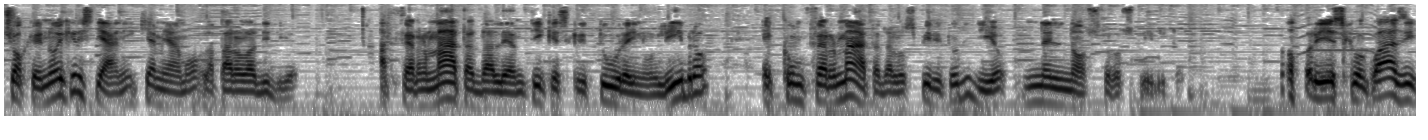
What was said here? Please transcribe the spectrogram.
ciò che noi cristiani chiamiamo la parola di Dio affermata dalle antiche scritture in un libro e confermata dallo Spirito di Dio nel nostro spirito. Oh, riesco quasi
